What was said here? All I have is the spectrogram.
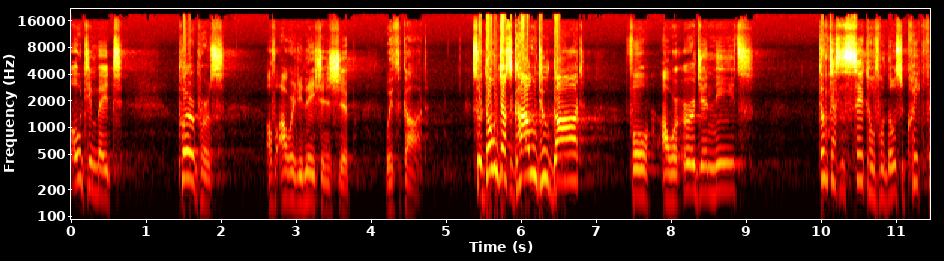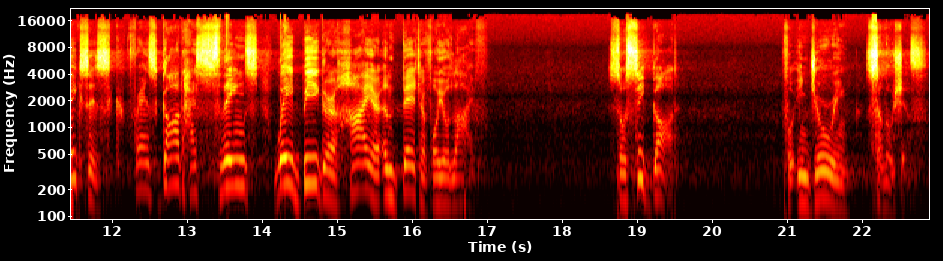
ultimate purpose of our relationship with God. So don't just come to God for our urgent needs. Don't just settle for those quick fixes. Friends, God has things way bigger, higher, and better for your life. So seek God for enduring solutions.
